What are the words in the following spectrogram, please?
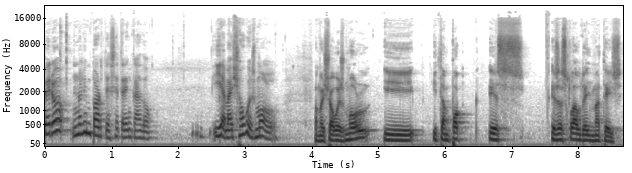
però no li importa ser trencador. I amb això ho és molt. Amb això ho és molt i, i tampoc és, és esclau d'ell mateix.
